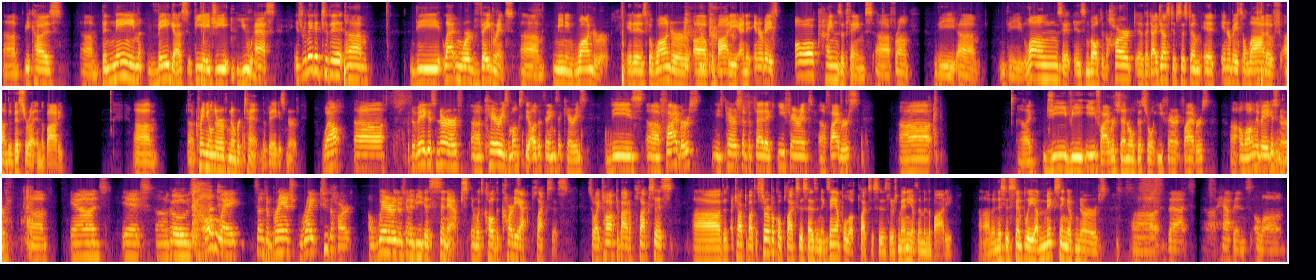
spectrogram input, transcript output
uh, because um, the name vagus, V A G U S, is related to the, um, the Latin word vagrant, um, meaning wanderer. It is the wanderer of the body, and it innervates all kinds of things uh, from the um, the lungs, it is involved in the heart, uh, the digestive system. It innervates a lot of uh, the viscera in the body. Um, uh, cranial nerve number 10, the vagus nerve. Well, uh, the vagus nerve uh, carries, amongst the other things it carries, these uh, fibers, these parasympathetic efferent fibers uh, GVE fibers, general visceral efferent fibers, uh, along the vagus nerve. Um, and it uh, goes all the way, sends a branch right to the heart uh, where there's going to be this synapse in what's called the cardiac plexus. So I talked about a plexus. Uh, I talked about the cervical plexus as an example of plexuses. There's many of them in the body. Um, and this is simply a mixing of nerves uh, that uh, happens along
